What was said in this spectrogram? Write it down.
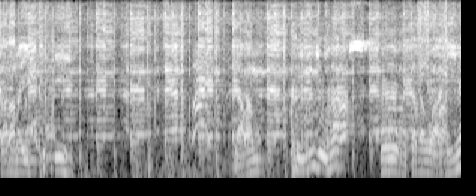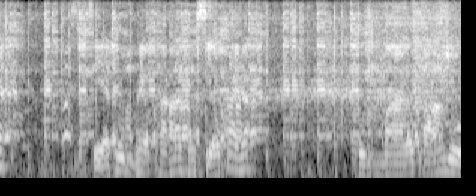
สั้นมาอีกทียังขึงอยู่ฮะโป่งจังหวะนี้ฮะเสียทุ่มให้กับทางด้านของเสียวไพ่ฮะทุ่มมาแล้วบังอยู่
